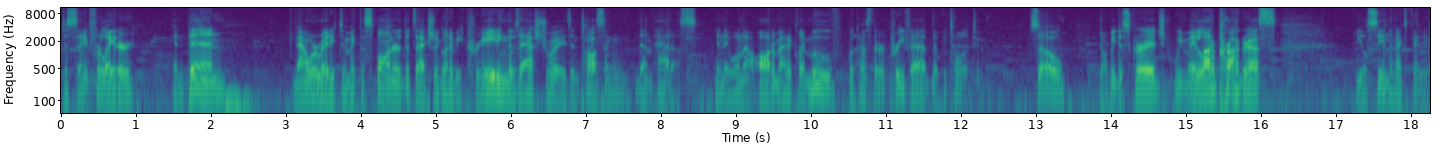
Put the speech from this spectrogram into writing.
to save for later, and then now we're ready to make the spawner that's actually going to be creating those asteroids and tossing them at us. And they will now automatically move because they're a prefab that we told it to. So, don't be discouraged. We made a lot of progress. You'll see in the next video.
